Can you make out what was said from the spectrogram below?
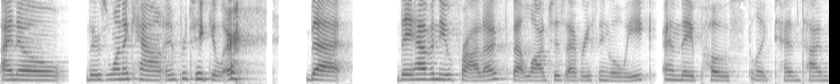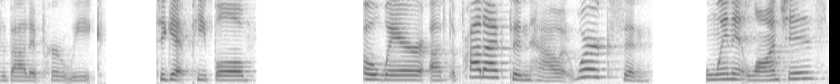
I know there's one account in particular that they have a new product that launches every single week and they post like 10 times about it per week to get people aware of the product and how it works and when it launches.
